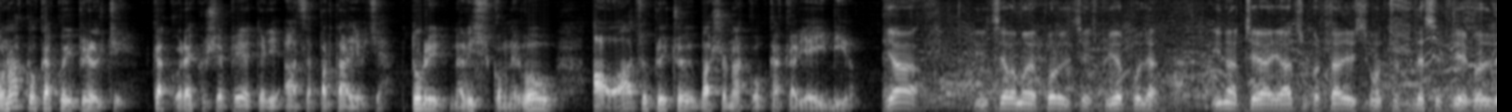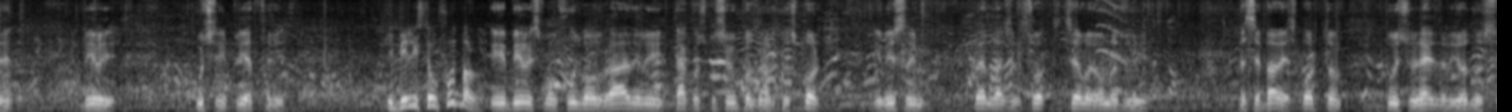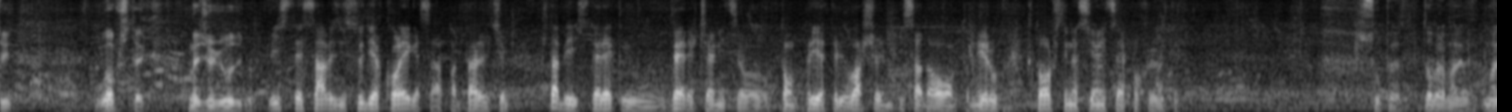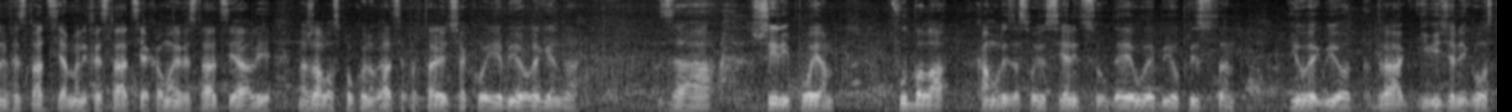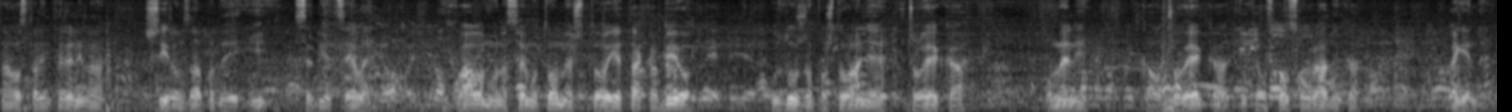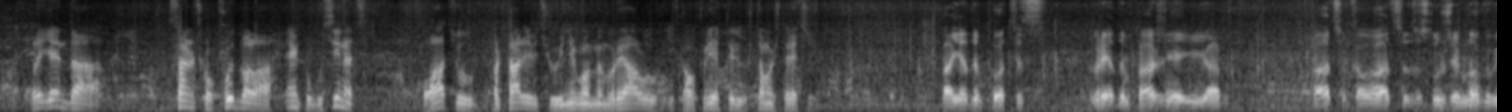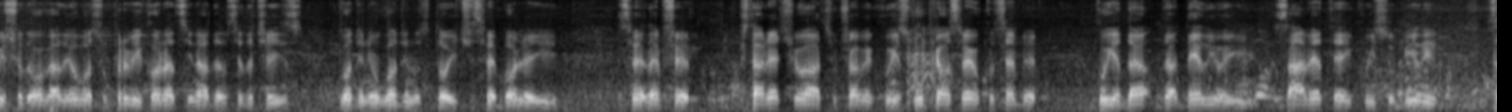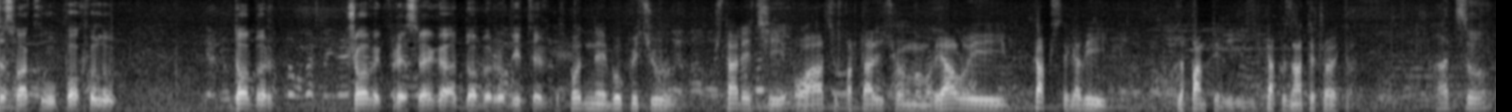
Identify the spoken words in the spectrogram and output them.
Onako kako i priliči, kako rekoše prijatelji Aca Partaljevića, turnir na visokom nivou, a o Acu pričaju baš onako kakav je i bio. Ja i cijela moja porodica iz Prijepolja, inače ja i Acu Partaljević smo 42 godine bili kućni prijatelji. I bili ste u futbolu? I bili smo u futbolu, radili, tako smo se upoznali kroz sport i mislim, predlažem celoj omladini da se bave sportom, tu su nezdravi odnosi uopšte među ljudima. Vi ste savezni sudija kolega sa Partarevićem. Šta biste rekli u dve rečenice o tom prijatelju vašem i sada o ovom turniru, što opština Sjenica je pokrovitelj? Super, dobra manifestacija, manifestacija kao manifestacija, ali nažalost pokojnog Ace Partarevića koji je bio legenda za širi pojam futbala, kamoli za svoju Sjenicu, gde je uvek bio prisutan i uvek bio drag i viđeni gost na ostalim terenima širom zapadne i Srbije cele. I hvala mu na svemu tome što je takav bio uz dužno poštovanje čoveka po meni kao čoveka i kao sportskog radnika legende. Legenda staničkog futbala Enko Gusinac o Acu Partaljeviću i njegovom memorialu i kao prijatelju, šta možete reći? Pa jedan proces vredan pažnje i ja Aco kao Aco zaslužuje mnogo više od ovoga, ali ovo su prvi koraci i nadam se da će iz godine u godinu to ići sve bolje i sve lepše. Šta reći o Acu, čovjek koji je skupljao sve oko sebe, koji je da, da delio i savjete, koji su bili za svaku pohvalu, dobar čovjek pre svega, dobar roditelj. Gospodine Bukviću, šta reći o Acu Partaljiću ovom memorialu i kako ste ga vi zapamtili i kako znate čovjeka? Aco,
